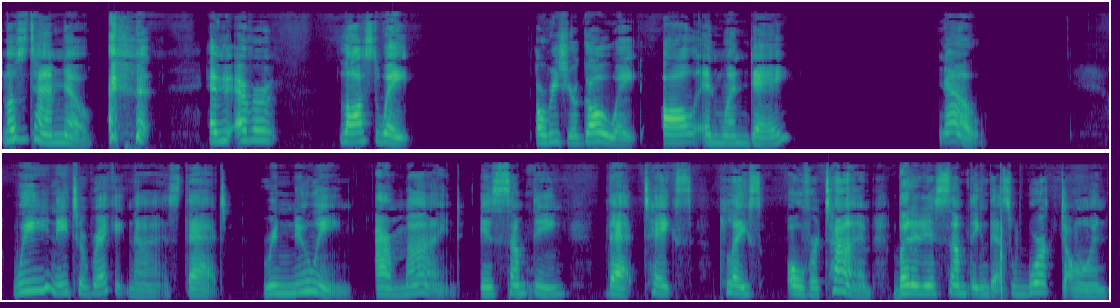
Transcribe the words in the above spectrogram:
Most of the time, no. Have you ever lost weight or reached your goal weight all in one day? No. We need to recognize that renewing our mind is something that takes place over time, but it is something that's worked on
